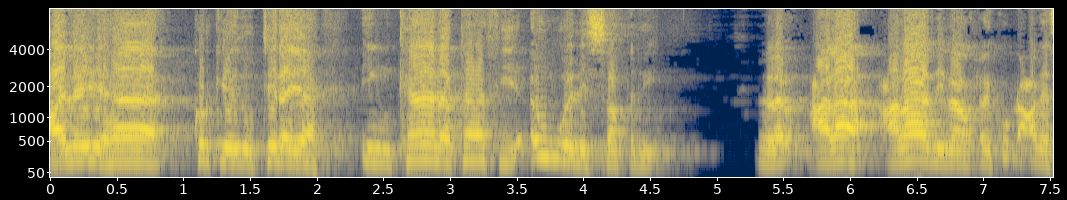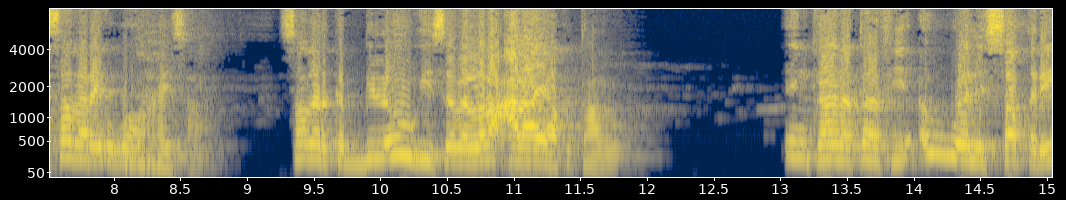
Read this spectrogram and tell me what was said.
calayha korkeeduu tirayaa in kaanataa fii awali satri calaa calaadibaa waxay ku dhacday sadaray ugu horeysaa sadarka bilowgiisaba laba calaayaa ku taalla in kaanataa fii awali satri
